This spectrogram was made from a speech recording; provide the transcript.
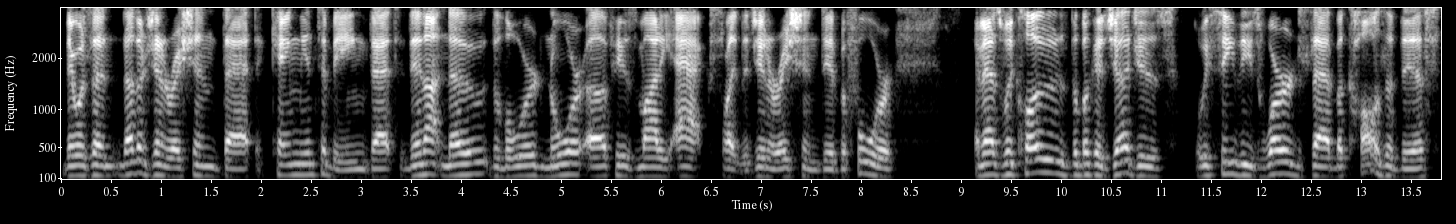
there was another generation that came into being that did not know the Lord nor of his mighty acts like the generation did before. And as we close the book of Judges, we see these words that because of this,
